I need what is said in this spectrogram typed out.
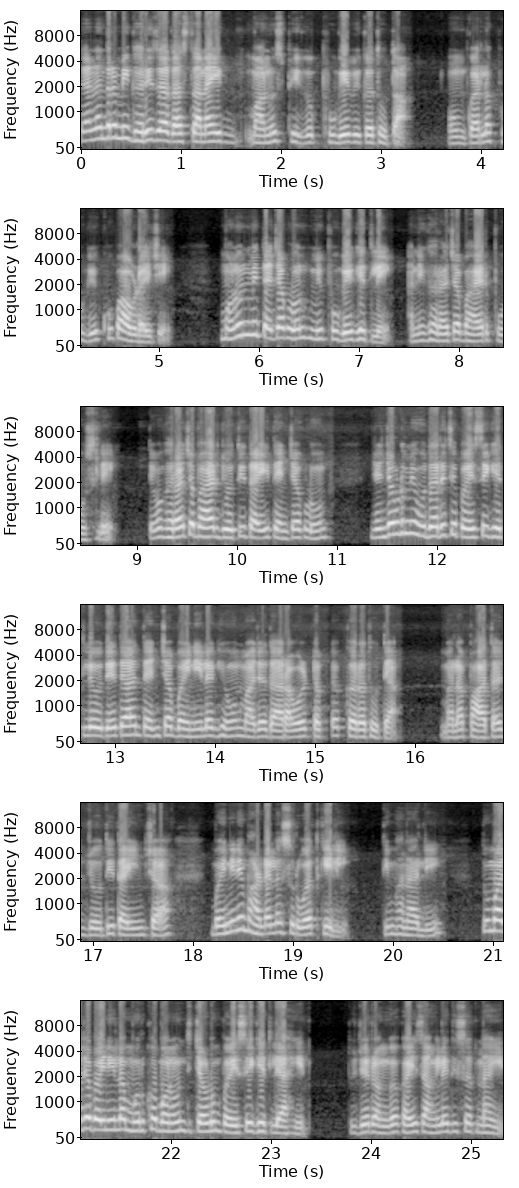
त्यानंतर मी घरी जात असताना एक माणूस फिग फुगे विकत होता. ओंकारला फुगे खूप आवडायचे. म्हणून मी त्याच्याकडून मी फुगे घेतले आणि घराच्या बाहेर पोचले तेव्हा घराच्या बाहेर ज्योतिताई त्यांच्याकडून ज्यांच्याकडून मी उधारीचे पैसे घेतले होते त्या त्यांच्या बहिणीला घेऊन माझ्या दारावर टकटक करत होत्या. मला पाहताच ज्योतिताईंच्या बहिणीने भांडायला सुरुवात केली. ती म्हणाली तू माझ्या बहिणीला मूर्ख बनवून तिच्याकडून पैसे घेतले आहेत. तुझे रंग काही चांगले दिसत नाहीत.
